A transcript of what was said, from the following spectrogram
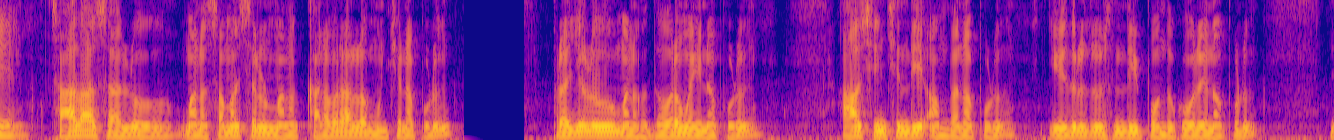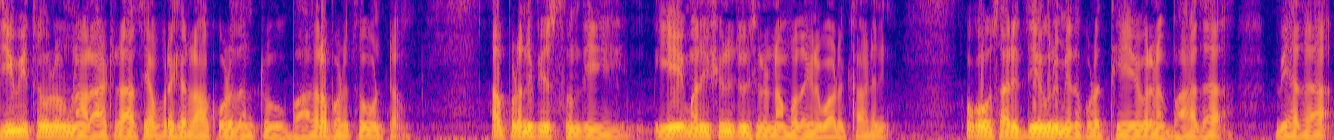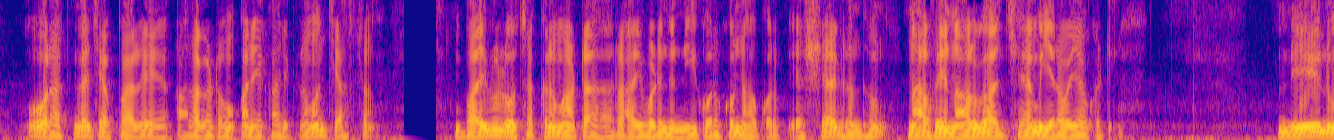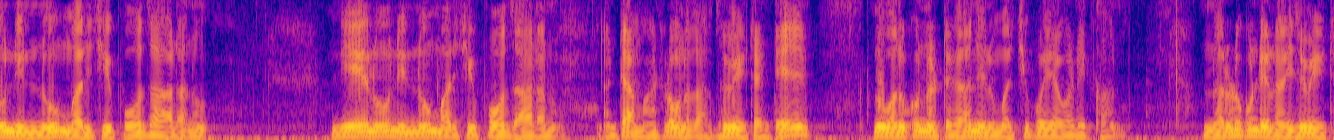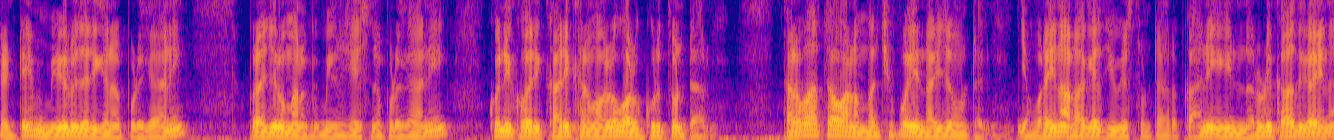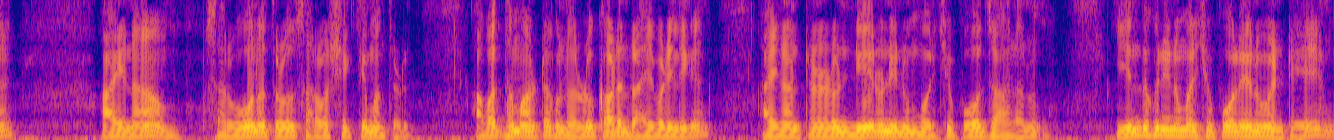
చాలాసార్లు మన సమస్యలను మనం కలవరాల్లో ముంచినప్పుడు ప్రజలు మనకు దూరం అయినప్పుడు ఆశించింది అందనప్పుడు ఎదురు చూసింది పొందుకోలేనప్పుడు జీవితంలో నా రాటి రాసి ఎవరికి రాకూడదంటూ బాధలు పడుతూ ఉంటాం. అప్పుడు అనిపిస్తుంది ఏ మనిషిని చూసినా నమ్మదగిన వాడు కాడని. ఒక్కొక్కసారి దేవుని మీద కూడా తీవ్రమైన బాధ వేద ఓ రకంగా చెప్పాలి అలగటం అనే కార్యక్రమం చేస్తాం. బైబిల్లో చక్కని మాట రాయబడింది నీ కొరకు నా కొరకు. యశ్యా గ్రంథం నలభై నాలుగు అధ్యాయం ఇరవై ఒకటి. నేను నిన్ను మరిచిపోజాలను. నేను నిన్ను మరిచిపోజాలను. అంటే ఆ మాటలో ఉన్నది అర్థం ఏంటంటే నువ్వు అనుకున్నట్టుగా నేను మర్చిపోయేవాడిని కాను. నరుడుకుండే నైజం ఏంటంటే మేలు జరిగినప్పుడు కానీ ప్రజలు మనకు మేలు చేసినప్పుడు కానీ కొన్ని కొన్ని కార్యక్రమాల్లో వాళ్ళు గుర్తుంటారు. తర్వాత వాళ్ళని మర్చిపోయే నైజం ఉంటుంది. ఎవరైనా అలాగే జీవిస్తుంటారు. కానీ నరుడు కాదుగా ఆయన ఆయన సర్వోన్నతుడు సర్వశక్తిమంతుడు. అబద్ధమాటకు నరుడు కాడని రాయబడిందిగా. ఆయన అంటున్నాడు నేను నిన్ను మర్చిపోజాలను. ఎందుకు నిన్ను మర్చిపోలేను అంటే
